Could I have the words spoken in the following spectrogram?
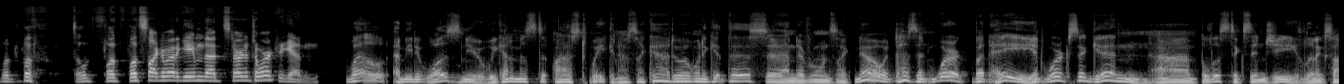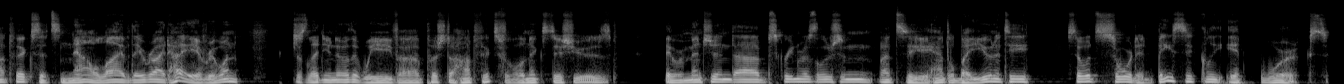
let, let, let's, let's, let's talk about a game that started to work again. Well, I mean, it was new. We kind of missed it last week, and I was like, "Oh, do I want to get this?" And everyone's like, "No, it doesn't work." But hey, it works again. Uh, BallisticNG Linux hotfix. It's now live. They write, "Hey, everyone, just letting you know that we've uh, pushed a hotfix for Linux issues. They were mentioned. Uh, screen resolution. Let's see, handled by Unity. So it's sorted. Basically, it works,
